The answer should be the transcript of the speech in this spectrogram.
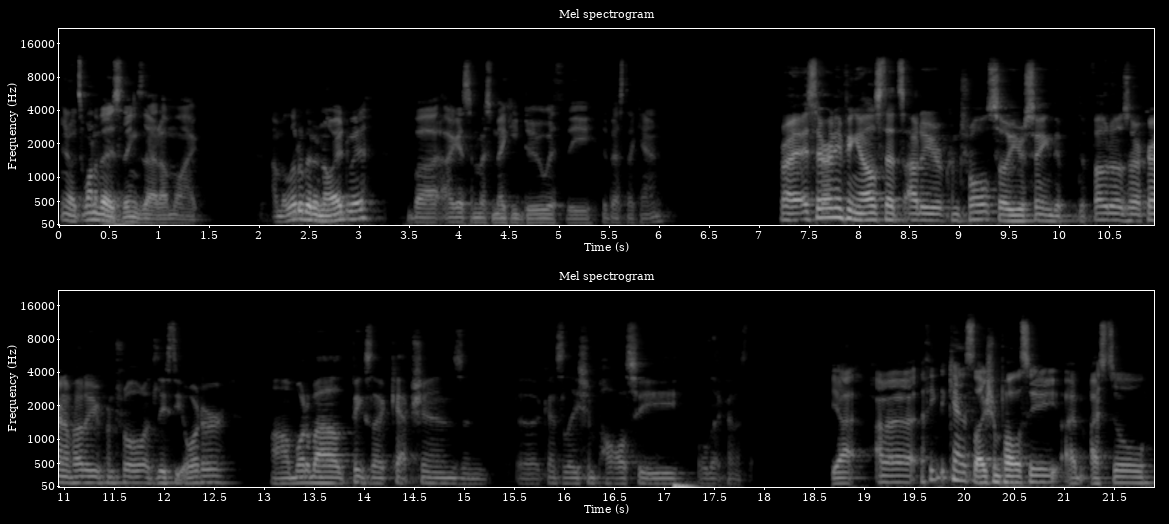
you know it's one of those things that i'm like i'm a little bit annoyed with but i guess i'm just making do with the the best i can. Right. Is there anything else that's out of your control? So you're saying the, the photos are kind of out of your control at least the order. Um, what about things like captions and uh, cancellation policy all that kind of stuff yeah, uh, I think the cancellation policy I, I still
